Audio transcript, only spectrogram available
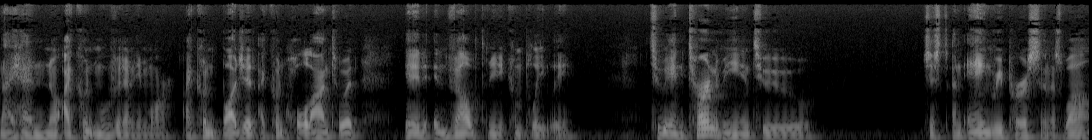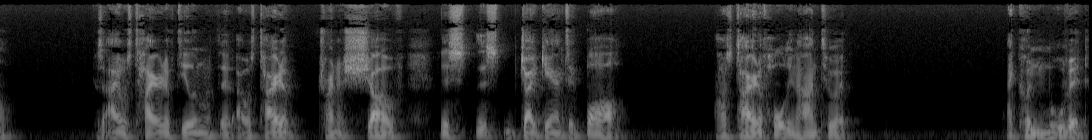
and I had no I couldn't move it anymore. I couldn't budge it, I couldn't hold on to it it had enveloped me completely to and turned me into just an angry person as well because I was tired of dealing with it. I was tired of trying to shove this this gigantic ball. I was tired of holding on to it. I couldn't move it.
